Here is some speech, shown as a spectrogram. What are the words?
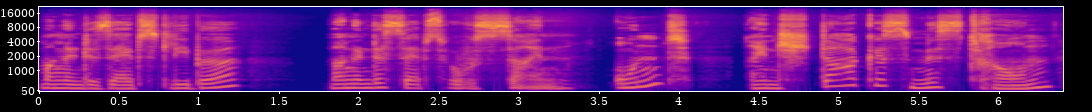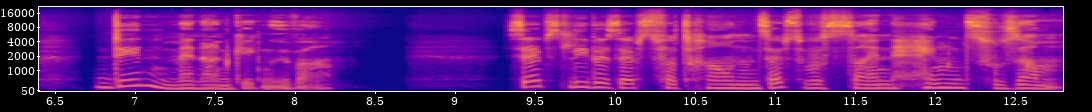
mangelnde Selbstliebe, mangelndes Selbstbewusstsein und ein starkes Misstrauen den Männern gegenüber. Selbstliebe, Selbstvertrauen und Selbstbewusstsein hängen zusammen.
